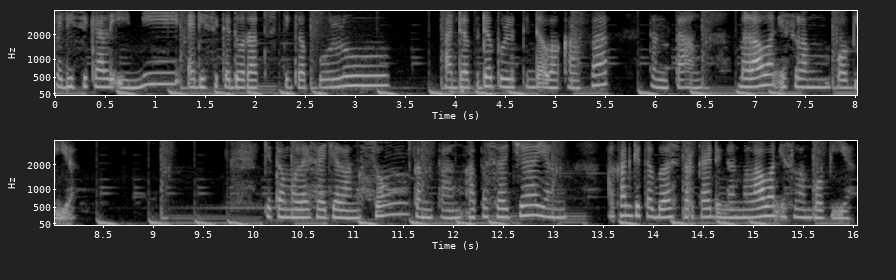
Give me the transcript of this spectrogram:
Edisi kali ini, edisi ke-230 Ada beda buletin dakwah kafah tentang melawan Islamophobia kita mulai saja langsung tentang apa saja yang akan kita bahas terkait dengan melawan Islamophobia.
